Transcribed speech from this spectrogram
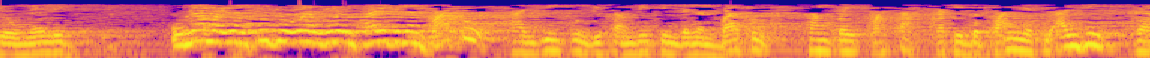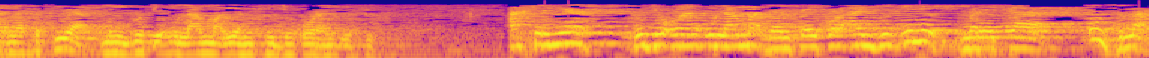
diomelin. Ulama yang tujuh orang dilontari dengan batu, anjing pun disambitin dengan batu sampai patah kaki depannya si anjing karena setia mengikuti ulama yang tujuh orang itu. Akhirnya tujuh orang ulama dan seekor anjing ini mereka uzlah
